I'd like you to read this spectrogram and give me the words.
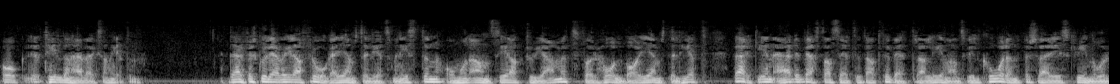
och eh, till den här verksamheten. Därför skulle jag vilja fråga jämställdhetsministern om hon anser att programmet för hållbar jämställdhet verkligen är det bästa sättet att förbättra levnadsvillkoren för Sveriges kvinnor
